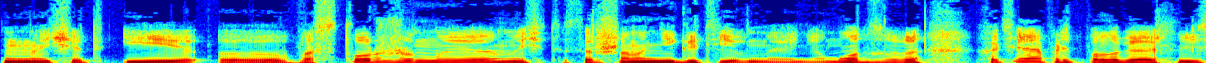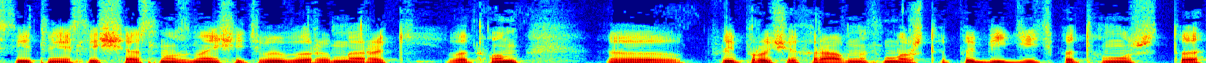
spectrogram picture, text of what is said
значит, и э, восторженные, значит, и совершенно негативные о нем отзывы. Хотя я предполагаю, что действительно, если сейчас назначить выборы мэра Киева, то он при прочих равных может и победить, потому что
